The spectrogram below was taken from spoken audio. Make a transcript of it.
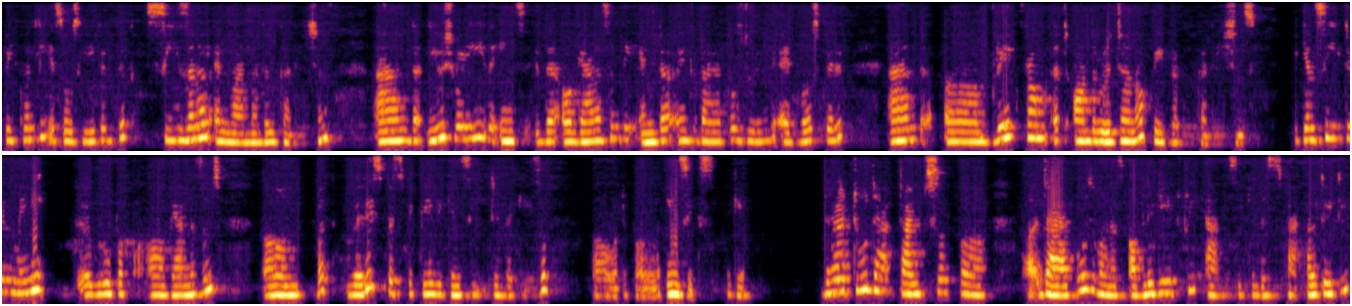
frequently associated with seasonal environmental conditions and usually the, the organism they enter into diapause during the adverse period and uh, break from it on the return of favorable conditions. We can see it in many uh, group of organisms, um, but very specifically we can see it in the case of uh, what we call insects. Okay, there are two types of uh, uh, diapause. One is obligatory, and the second is facultative.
